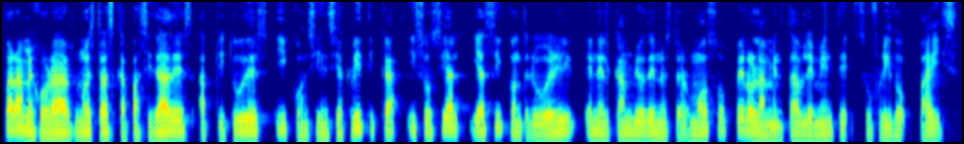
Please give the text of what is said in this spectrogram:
para mejorar nuestras capacidades, aptitudes y conciencia crítica y social y así contribuir en el cambio de nuestro hermoso pero lamentablemente sufrido país.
